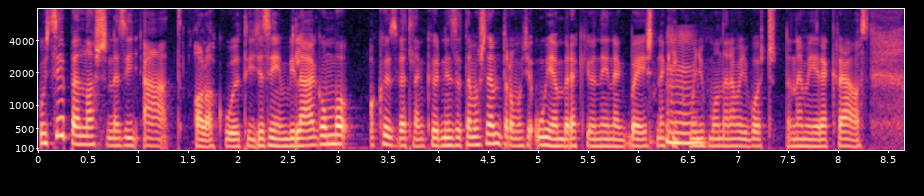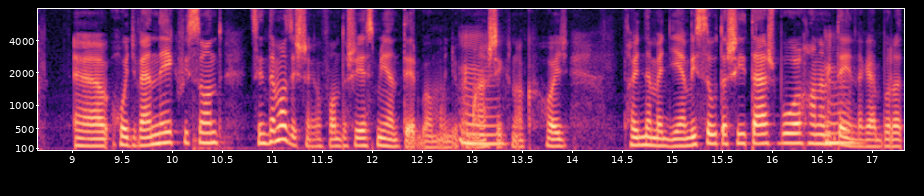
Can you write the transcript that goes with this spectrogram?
úgy szépen lassan ez így átalakult így az én világomba, a közvetlen környezetem. Most nem tudom, hogyha új emberek jönnének be, és nekik mm. mondjuk mondanám, hogy bocs, de nem érek rá azt, hogy vennék, viszont szerintem az is nagyon fontos, hogy ezt milyen térben mondjuk mm. a másiknak, hogy, hogy nem egy ilyen visszautasításból, hanem mm. tényleg ebből a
